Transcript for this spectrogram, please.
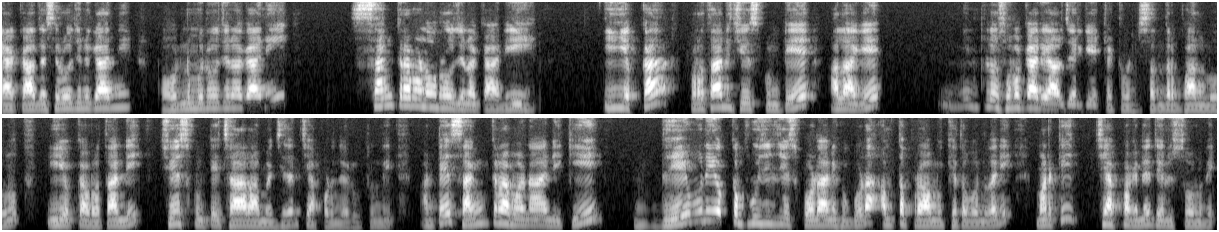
ఏకాదశి రోజున కానీ పౌర్ణమి రోజున కానీ సంక్రమణం రోజున కానీ ఈ యొక్క వ్రతాన్ని చేసుకుంటే అలాగే ఇంట్లో శుభకార్యాలు జరిగేటటువంటి సందర్భాల్లోనూ ఈ యొక్క వ్రతాన్ని చేసుకుంటే చాలా మంచిదని చెప్పడం జరుగుతుంది. అంటే సంక్రమణానికి దేవుని యొక్క పూజలు చేసుకోవడానికి కూడా అంత ప్రాముఖ్యత ఉన్నదని మనకి చెప్పకనే తెలుస్తున్నది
